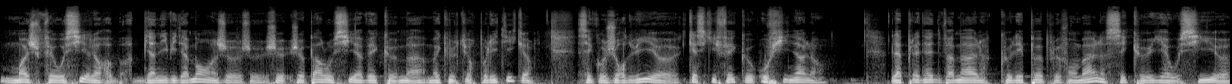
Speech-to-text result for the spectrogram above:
Moi, je fais aussi, alors bien évidemment, je, je, parle aussi avec ma, ma culture politique, c'est qu'aujourd'hui, euh, qu'est-ce qui fait qu'au final, la planète va mal, que les peuples vont mal, c'est qu'il y a aussi euh,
